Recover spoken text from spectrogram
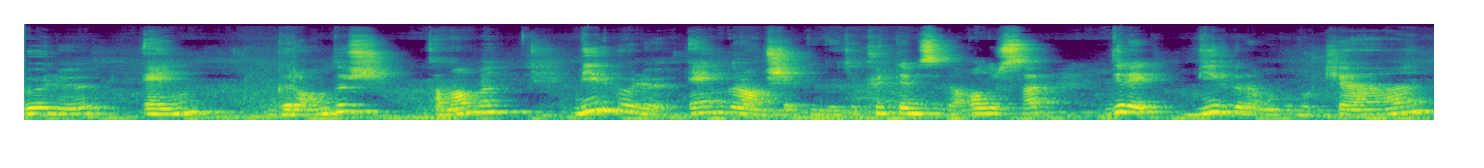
bölü n gramdır. Tamam mı? 1 bölü n gram şeklindeki kütlemizi de alırsak direkt 1 gramı bulurken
